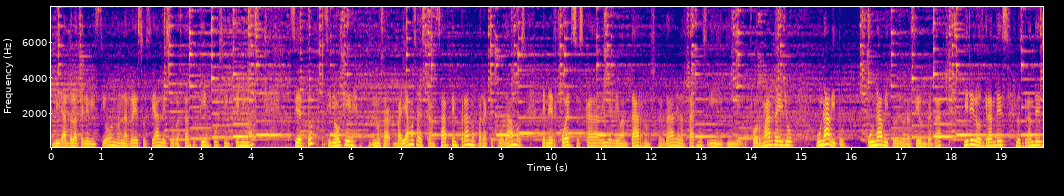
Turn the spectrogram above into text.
Mirando la televisión o en las redes sociales o gastando tiempo sin que ni más, ¿cierto? Sino que nos vayamos a descansar temprano para que podamos tener fuerzas cada día, levantarnos, ¿verdad? Levantarnos y, y formar de ello un hábito, un hábito de oración, ¿verdad? Mire los grandes, los grandes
